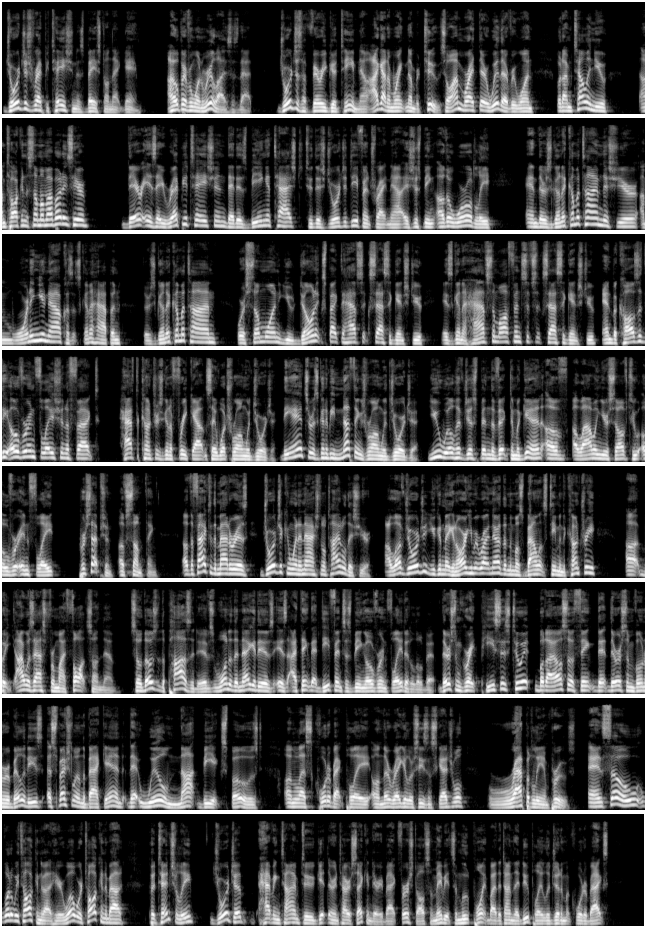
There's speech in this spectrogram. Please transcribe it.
Georgia's reputation is based on that game. I hope everyone realizes that. Georgia's a very good team. Now, I got them ranked number two, so I'm right there with everyone. But I'm telling you, I'm talking to some of my buddies here. There is a reputation that is being attached to this Georgia defense right now. It's just being otherworldly. And there's going to come a time this year, I'm warning you now because it's going to happen. There's going to come a time where someone you don't expect to have success against you is going to have some offensive success against you. And because of the overinflation effect, half the country is going to freak out and say, What's wrong with Georgia? The answer is going to be nothing's wrong with Georgia. You will have just been the victim again of allowing yourself to overinflate perception of something. Uh, the fact of the matter is, Georgia can win a national title this year. I love Georgia. You can make an argument right now they're the most balanced team in the country, uh, but I was asked for my thoughts on them. So those are the positives. One of the negatives is I think that defense is being overinflated a little bit. There's some great pieces to it, but I also think that there are some vulnerabilities, especially on the back end, that will not be exposed unless quarterback play on their regular season schedule rapidly improves. And so, what are we talking about here? Well, we're talking about potentially Georgia having time to get their entire secondary back, first off. So maybe it's a moot point by the time they do play legitimate quarterbacks.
